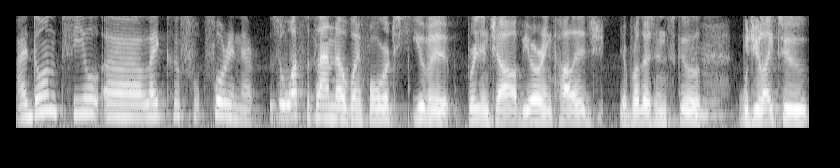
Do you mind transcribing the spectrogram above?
I don't feel uh, like a f- foreigner. So what's the plan now going forward? You have a brilliant job. You're in college. Your brother's in school. Would you like to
